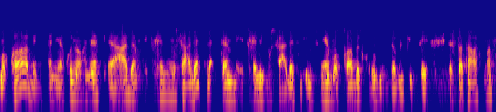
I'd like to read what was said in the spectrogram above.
مقابل أن يكون هناك عدم إدخال المساعدات. لا تم إدخال المساعدات الإنسانية مقابل خروج مزدوج الجنسية. استطاعت مصر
